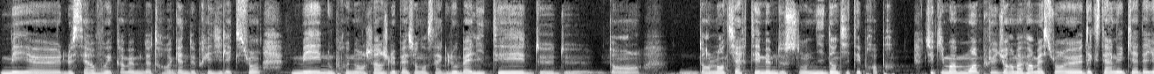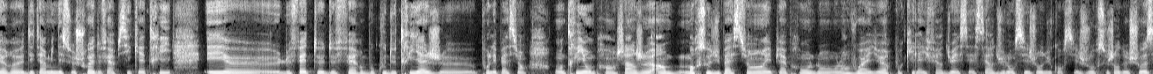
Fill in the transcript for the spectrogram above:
Mais euh, le cerveau est quand même notre organe de prédilection. Mais nous prenons en charge le patient dans sa globalité, dans l'entièreté même de son identité propre. Ce qui m'a moins plu durant ma formation euh, d'externe et qui a d'ailleurs euh, déterminé ce choix de faire psychiatrie et euh, le fait de faire beaucoup de triage pour les patients. On trie, on prend en charge un morceau du patient et puis après on l'envoie ailleurs pour qu'il aille faire du SSR, du long séjour, du court séjour, ce genre de choses.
